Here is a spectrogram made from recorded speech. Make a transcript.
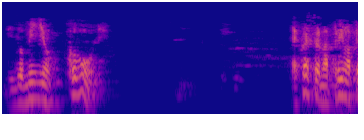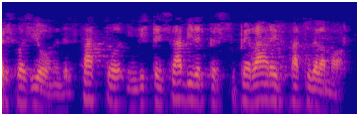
di dominio comune. E questa è una prima persuasione del fatto indispensabile per superare il fatto della morte.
